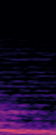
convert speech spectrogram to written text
Oh.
